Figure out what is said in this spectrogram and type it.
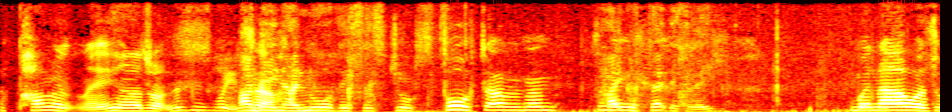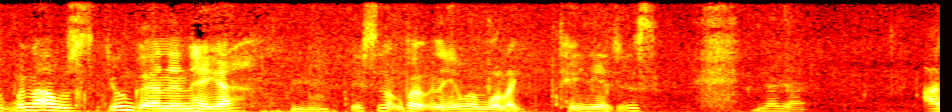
Apparently, I don't. This is what you I mean, I know this is just but I remember hypothetically. when I was when I was younger and in here. Mm-hmm. I used to knock about in here when we were like teenagers. Yeah, yeah. I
